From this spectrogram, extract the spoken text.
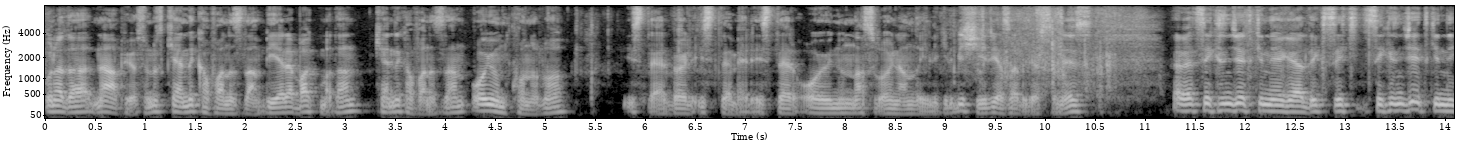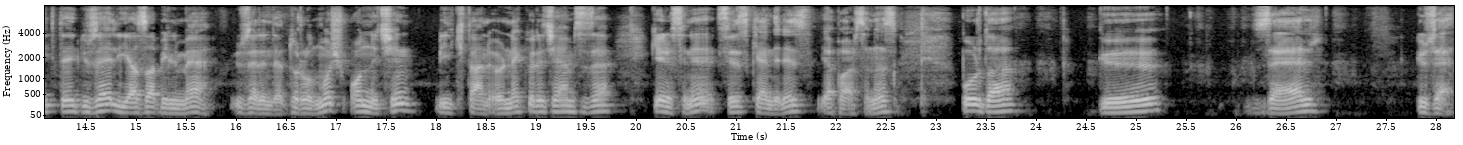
Buna da ne yapıyorsunuz? Kendi kafanızdan bir yere bakmadan kendi kafanızdan oyun konulu ister böyle istemeli ister oyunun nasıl oynandığı ile ilgili bir şiir yazabilirsiniz. Evet 8. etkinliğe geldik. 8. etkinlikte güzel yazabilme üzerinde durulmuş. Onun için bir iki tane örnek vereceğim size. Gerisini siz kendiniz yaparsınız. Burada güzel güzel.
